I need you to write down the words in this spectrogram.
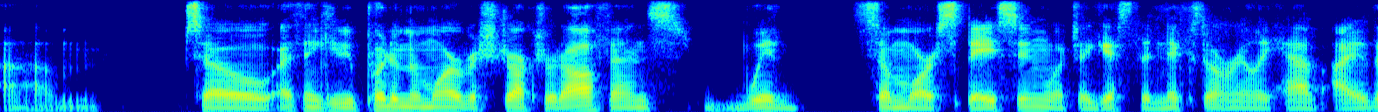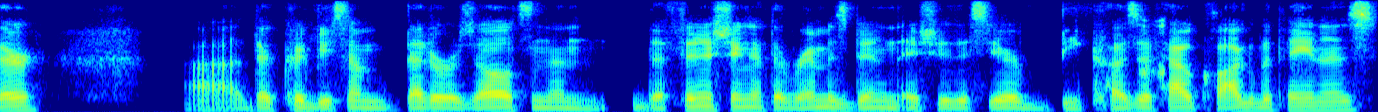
Um, so I think if you put him in more of a structured offense with some more spacing, which I guess the Knicks don't really have either, uh, there could be some better results. And then the finishing at the rim has been an issue this year because of how clogged the paint is.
